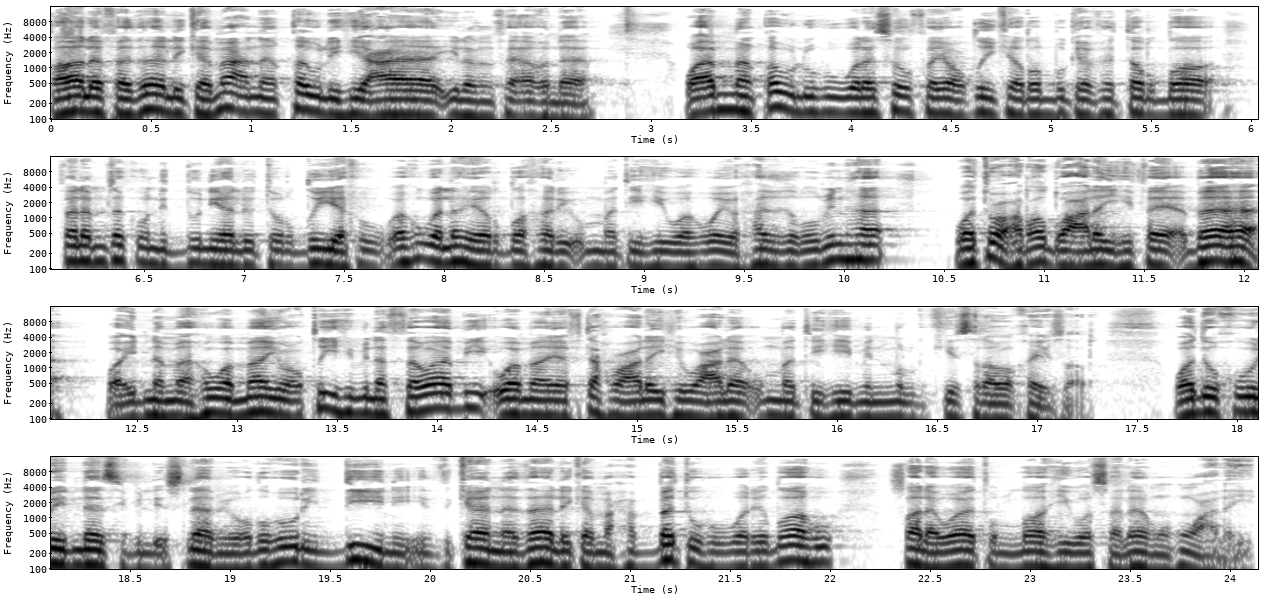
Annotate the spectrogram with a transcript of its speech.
قال فذلك معنى قوله عائلا فأغنى. وأما قوله ولسوف يعطيك ربك فترضى فلم تكن الدنيا لترضيه وهو لا يرضاها لأمته وهو يحذر منها وتعرض عليه فيأباها وإنما هو ما يعطيه من الثواب وما يفتح عليه وعلى أمته من ملك كسرى وقيصر. ودخول الناس في الإسلام وظهور الدين إذ كان ذلك محبته ورضاه صلوات الله وسلامه عليه.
